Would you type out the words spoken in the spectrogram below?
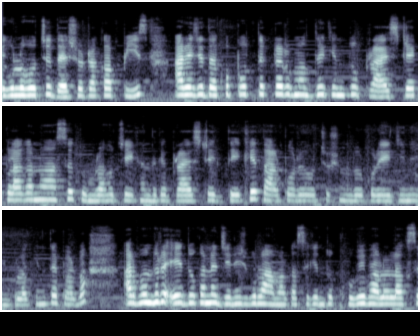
এগুলো হচ্ছে দেড়শো টাকা পিস আর এই যে দেখো, প্রত্যেকটার মধ্যে কিন্তু প্রাইস ট্যাগ লাগানো আছে। তোমরা হচ্ছে এখান থেকে প্রাইস ট্যাগ দেখে তারপরে হচ্ছে সুন্দর করে এই জিনিসগুলো কিনতে পারবা। আর বন্ধুরা, এই দোকানের জিনিসগুলো আমার কাছে কিন্তু খুবই ভালো লাগছে।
